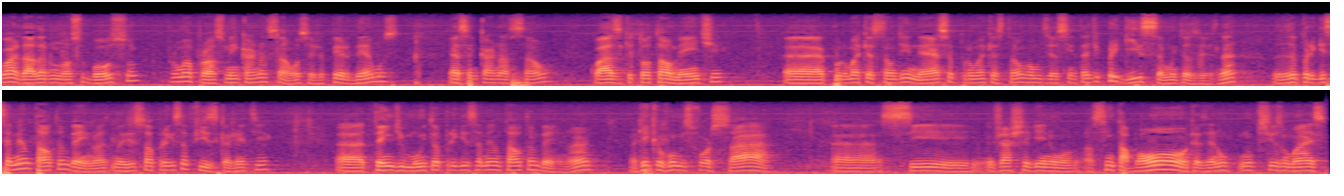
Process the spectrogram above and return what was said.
guardada no nosso bolso para uma próxima encarnação, ou seja, perdemos essa encarnação quase que totalmente uh, por uma questão de inércia, por uma questão, vamos dizer assim, até de preguiça muitas vezes, né? Às vezes a preguiça é mental também, não, é, não existe só a preguiça física. A gente uh, tende muito a preguiça mental também. Né? Para que, que eu vou me esforçar? Uh, se eu já cheguei no. Assim tá bom, quer dizer, não, não preciso mais.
